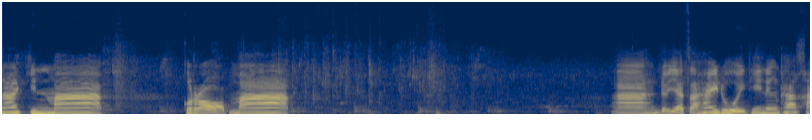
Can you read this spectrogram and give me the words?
น่ากินมาก กรอบมาก อ่า เดี๋ยวยาจะให้ดูอีกทีนึง ถ้าใคร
